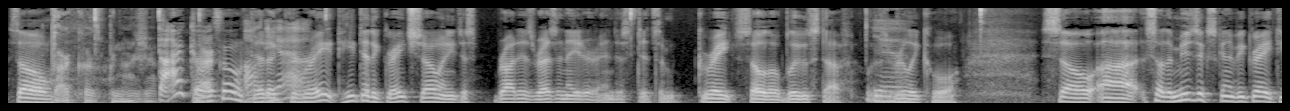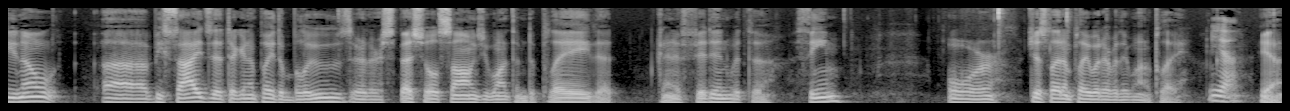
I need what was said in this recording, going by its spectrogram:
So Darko's been on the show. Darko. Darko Oh, did a yeah. great. He did a great show, and he just brought his resonator and just did some great solo blues stuff. It was Yeah. really cool. So, uh, so the music's going to be great. Do you know? Uh, besides that, they're going to play the blues. Are there special songs you want them to play that kind of fit in with the theme, or just let them play whatever they want to play? Yeah. Yeah.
